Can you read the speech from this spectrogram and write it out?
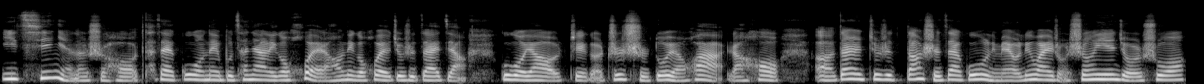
一七年的时候，他在 Google 内部参加了一个会，然后那个会就是在讲 Google 要这个支持多元化，然后呃，但是就是当时在 Google 里面有另外一种声音，就是说。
